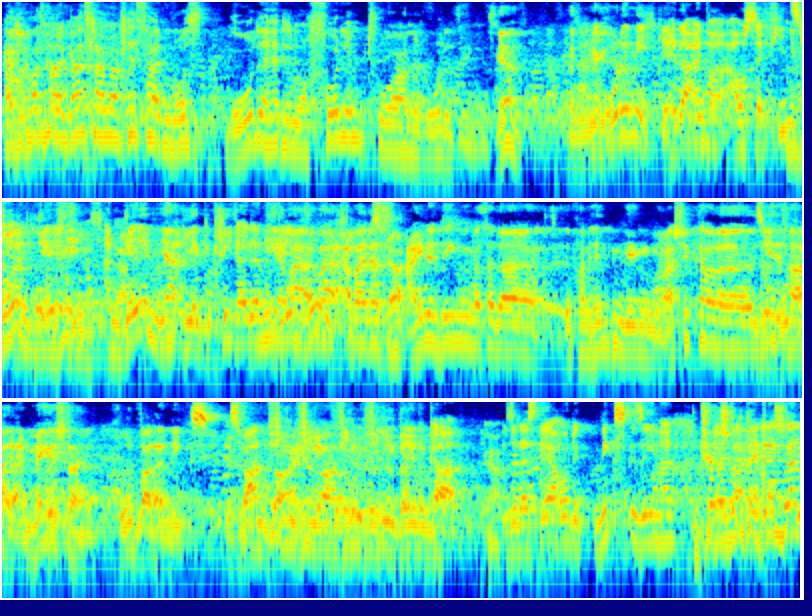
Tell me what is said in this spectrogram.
Also was man ganz klar mal festhalten muss, Rode hätte noch vor dem Tor eine Rode sehen müssen. Ja. Also Eine rote nicht. Der hätte einfach aus der Vielzahl an gelben, an gelben Ja. die er gekriegt hat, hätte er eine Nee, gelbe aber, aber, aber das Ja. eine Ding, was er da von hinten gegen Raschika oder Also nee, das rot war da Meggestein. Rot war da nix. Es waren Ja, viele, eine viele, war so, viele, viele gelbe Karten. Ja. Also, dass der heute nichts gesehen hat, der, stand, der, der stand,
